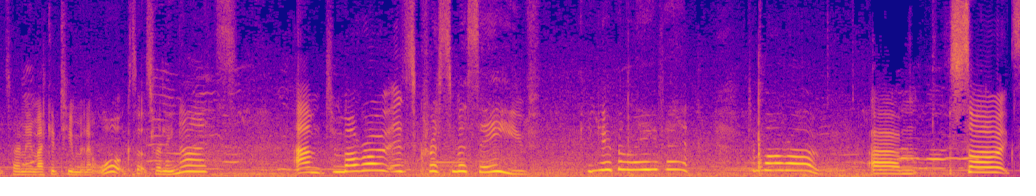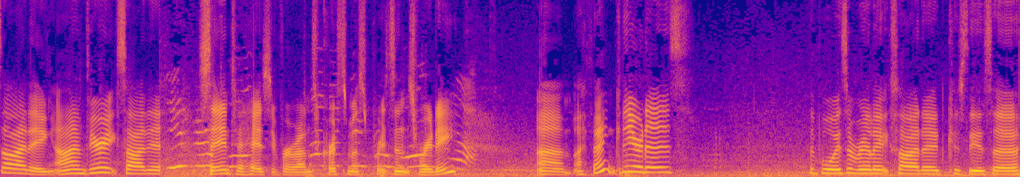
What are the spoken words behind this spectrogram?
It's only like a 10 minute walk, so it's really nice. Um, tomorrow is Christmas Eve. Can you believe it? Tomorrow. Um, so exciting. I'm very excited. Santa has everyone's Christmas presents ready. Um, I think. There it is. The boys are really excited because there's a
